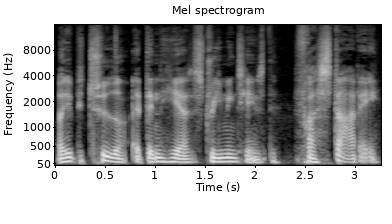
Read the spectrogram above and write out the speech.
Og det betyder, at den her streamingtjeneste fra start af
